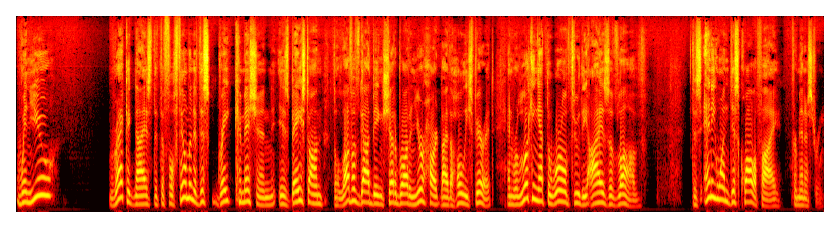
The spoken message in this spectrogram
when you recognize that the fulfillment of this great commission is based on the love of God being shed abroad in your heart by the Holy Spirit, and we're looking at the world through the eyes of love, does anyone disqualify for ministry?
